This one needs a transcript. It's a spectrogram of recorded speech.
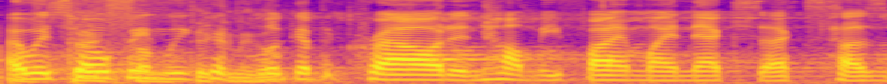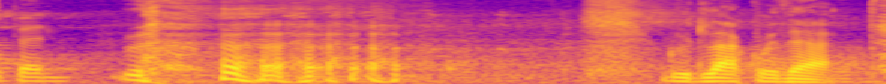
I was hoping we could look at the crowd and help me find my next ex husband. good luck with that.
